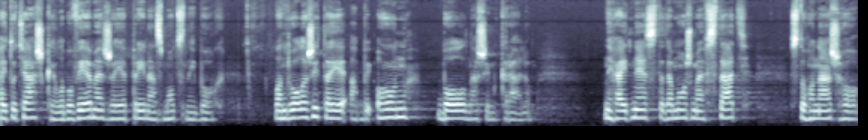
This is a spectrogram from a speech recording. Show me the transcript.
aj to ťažké, lebo vieme, že je pri nás mocný Boh. Len dôležité je, aby On bol našim kráľom. Nechaj dnes teda môžeme vstať z toho nášho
